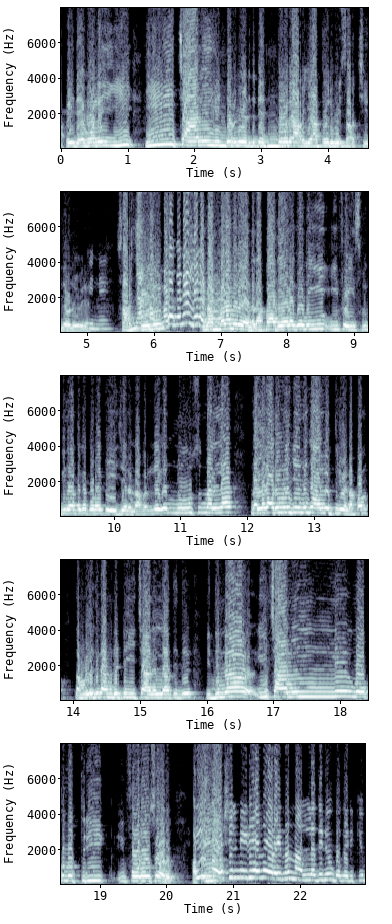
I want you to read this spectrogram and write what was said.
അപ്പൊ ഇതേപോലെ ഈ ഈ ചാനലിൽ ഇന്റർവ്യൂ എടുത്തിട്ട് എന്തോരം അറിയാത്തവര് പോയി സെർച്ച് ചെയ്തോളൂ ഇവർ സെർച്ച് ചെയ്ത്. നമ്മളങ്ങനെ കണ്ടത് അപ്പൊ അതേതൊക്കെ ഈ ഈ ഫേസ്ബുക്കിനകത്തൊക്കെ കുറെ പേജുകളുണ്ട് അവരുടെയൊക്കെ ന്യൂസ് നല്ല നല്ല കാര്യങ്ങളും ചെയ്യുന്ന ചാനൽ ഒത്തിരി ഉണ്ട്. അപ്പം നമ്മളിത് കണ്ടിട്ട് ഈ ചാനലിനകത്ത് ഇത് ഇതിന് ഈ ചാനലിൽ നോക്കുന്ന ഒത്തിരി ഫോളോവേഴ്സ് കാണും. ഈ സോഷ്യൽ മീഡിയ എന്ന് പറയുന്ന നല്ലതിന് ഉപകരിക്കും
